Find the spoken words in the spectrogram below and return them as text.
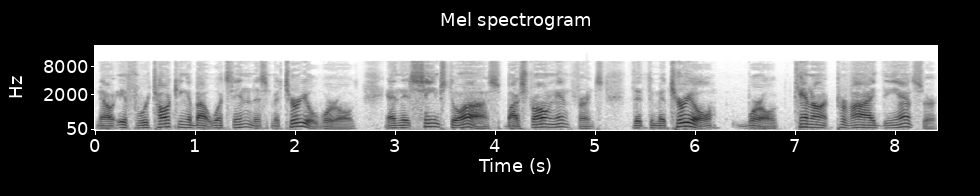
Now, if we're talking about what's in this material world, and it seems to us, by strong inference, that the material world cannot provide the answer,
